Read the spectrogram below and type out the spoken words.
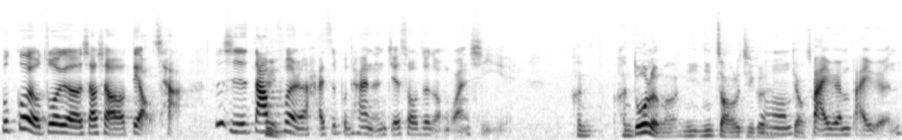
不过有做一个小小的调查，就其实大部分人还是不太能接受这种关系耶。很。很多人吗？你你找了几个人调查？百人，百人。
